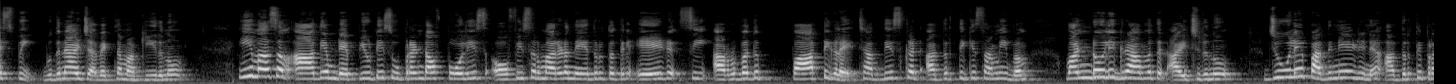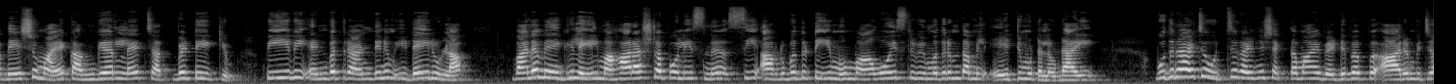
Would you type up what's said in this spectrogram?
എസ് ബുധനാഴ്ച വ്യക്തമാക്കിയിരുന്നു. ഈ മാസം ആദ്യം ഡെപ്യൂട്ടി സൂപ്രണ്ട് ഓഫ് പോലീസ് ഓഫീസർമാരുടെ നേതൃത്വത്തിൽ ഏഴ് സി അറുപത് പാർട്ടികളെ ഛത്തീസ്ഗഡ് അതിർത്തിക്ക് സമീപം വണ്ടോലി ഗ്രാമത്തിൽ അയച്ചിരുന്നു. ജൂലൈ പതിനേഴിന് അതിർത്തി പ്രദേശമായ കങ്കേറിലെ ചത്ബട്ടിക്കും പി വി എൺപത്തിരണ്ടിനും ഇടയിലുള്ള വനമേഖലയിൽ മഹാരാഷ്ട്ര പോലീസിന് സി അറുപത് ടീമും മാവോയിസ്റ്റ് വിമതരും തമ്മിൽ ഏറ്റുമുട്ടലുണ്ടായി. ബുധനാഴ്ച ഉച്ച കഴിഞ്ഞ് ശക്തമായ വെടിവെപ്പ് ആരംഭിച്ച്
